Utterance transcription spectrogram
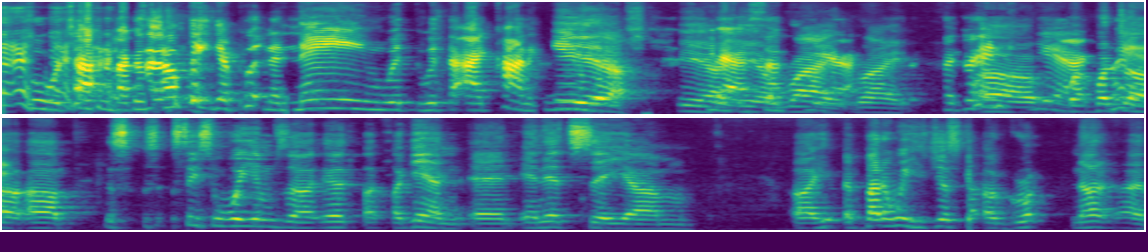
who we're talking about because I don't think they're putting a name with with the iconic image. Yeah. Yeah. Yeah, Yeah. so- right. yeah. Right. So go ahead. Uh, yeah. but but go ahead. uh, uh, Cecil Williams uh, uh, again, and and it's a. Um, uh, by the way, he's just got a gr- not. Uh,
